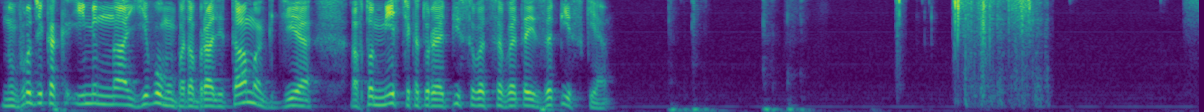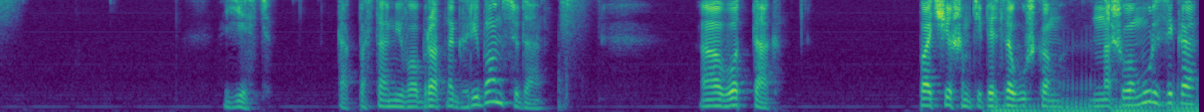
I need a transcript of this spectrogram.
Ну, вроде как именно его мы подобрали там, где, в том месте, которое описывается в этой записке. Есть. Так, поставим его обратно к грибам сюда. А вот так. Почешем теперь за ушком нашего Мурзика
